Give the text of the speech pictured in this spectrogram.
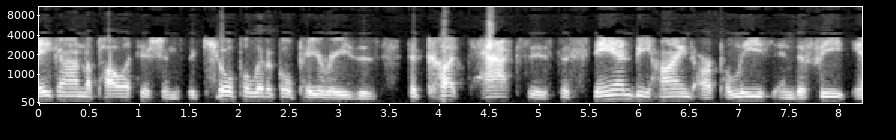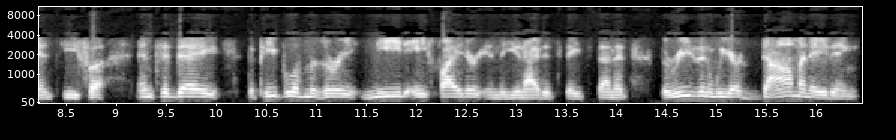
take on the politicians, to kill political pay raises, to cut taxes, to stand behind our police and defeat Antifa. And today, the people of Missouri need a fighter in the United States Senate. The reason we are dominating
